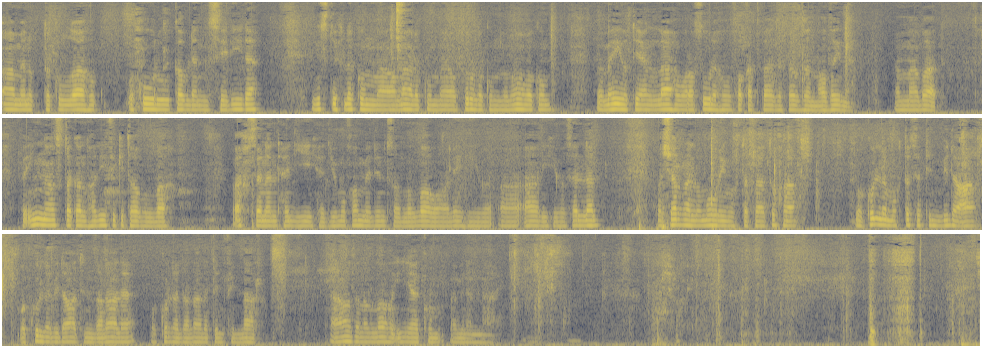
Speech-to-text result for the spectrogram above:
آمنوا اتقوا الله وقولوا قولا سديدا. يصلح لكم أعمالكم ويغفر لكم ذنوبكم. ومن يطع الله ورسوله فقد فاز فوزا عظيما. أما بعد فإن أصدق الحديث كتاب الله وأحسن الهدي هدي محمد صلى الله عليه وآله وسلم وشر الأمور محدثاتها. وكل محدثة بدعة وكل بدعة ضلالة وكل ضلالة في النار أعاذنا الله إياكم ومن النار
